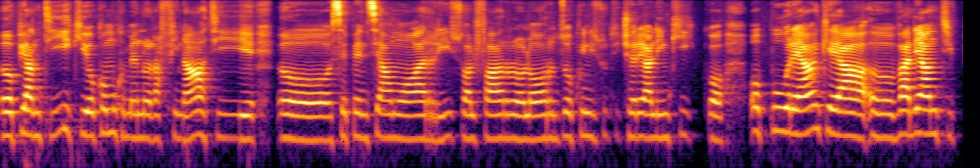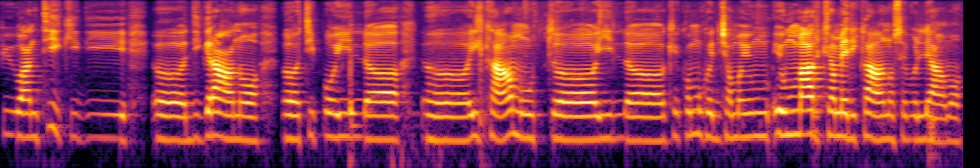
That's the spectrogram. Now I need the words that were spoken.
eh, più antichi o comunque meno raffinati, eh, se pensiamo al riso, al farro, l'orzo, quindi tutti i cereali in chicco, oppure anche a eh, varianti più antichi di, eh, di grano, eh, tipo il, eh, il kamut, il, che comunque diciamo è un, è un marchio americano se vogliamo,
